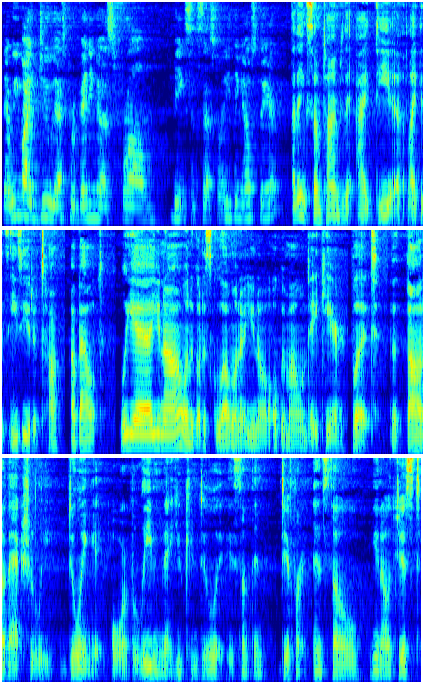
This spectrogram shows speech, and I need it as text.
that we might do that's preventing us from being successful? Anything else there? I think sometimes the idea, like it's easier to talk about. Well, yeah, you know, I want to go to school. I want to, you know, open my own daycare. But the thought of actually doing it or believing that you can do it is something different. And so, you know, just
